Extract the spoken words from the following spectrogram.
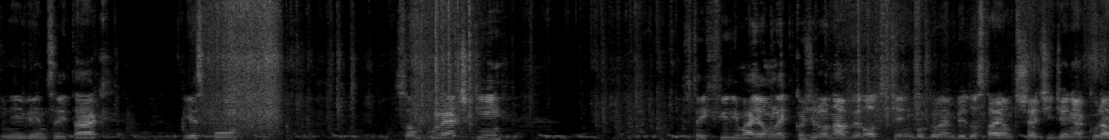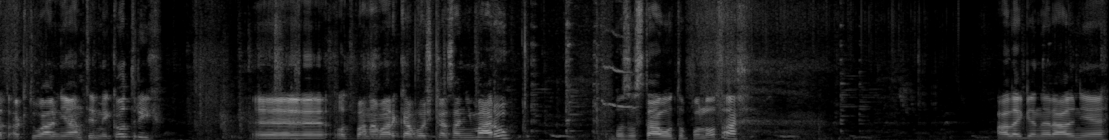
mniej więcej tak. Jest pół. Są kuleczki. W tej chwili mają lekko zielonawy odcień, bo gołębie dostają trzeci dzień akurat aktualnie antymykotrich e, od pana Marka Wośka z Animaru, bo zostało to po lotach. Ale generalnie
